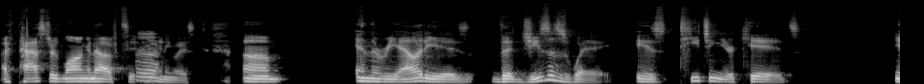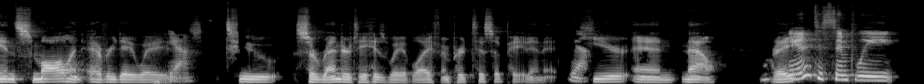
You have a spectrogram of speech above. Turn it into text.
I've pastored long enough to Ugh. anyways. Um and the reality is the Jesus way is teaching your kids in small and everyday ways Yeah. to surrender to his way of life and participate in it Yeah. here and now. Right? And to simply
